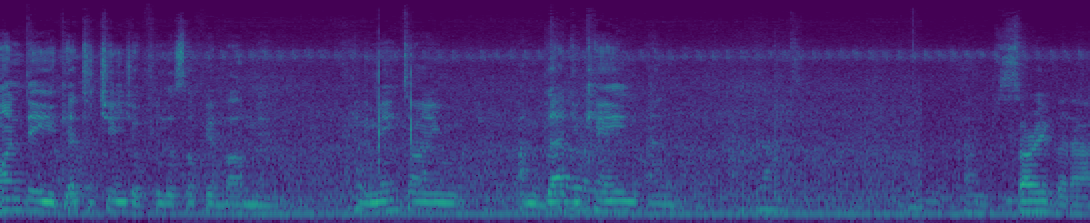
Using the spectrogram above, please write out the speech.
one day you get to change your philosophy about men. In the meantime, I'm glad you came and I'm sorry but uh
